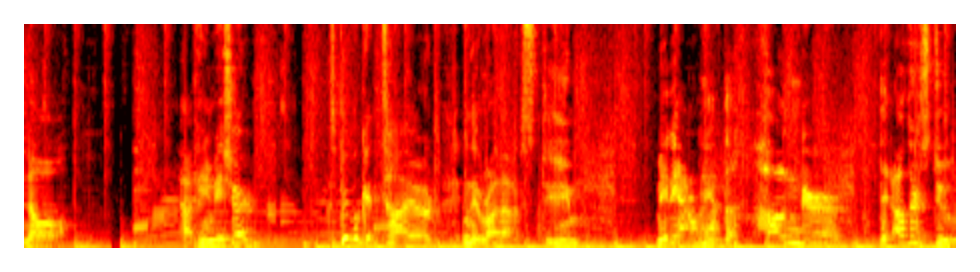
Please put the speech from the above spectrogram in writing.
No, How can you be sure? because people get tired and they run out of steam. Maybe I don't have the hunger that others do.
